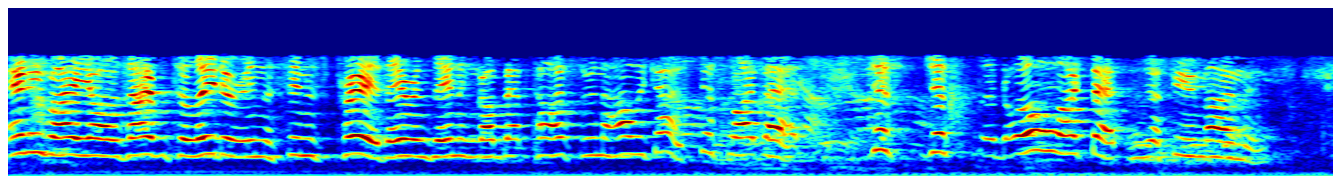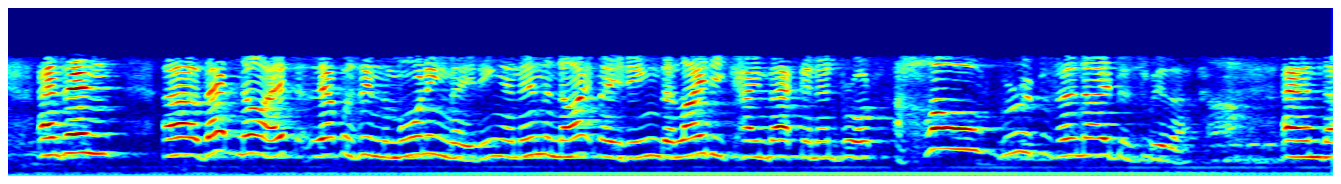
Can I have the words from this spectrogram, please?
Anyway, I was able to lead her in the sinner's prayer there and then and got baptised her in the Holy Ghost, just like that. Just, just all like that in a few moments. And then uh, that night, that was in the morning meeting, and in the night meeting, the lady came back and had brought a whole group of her neighbours with her. And uh,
